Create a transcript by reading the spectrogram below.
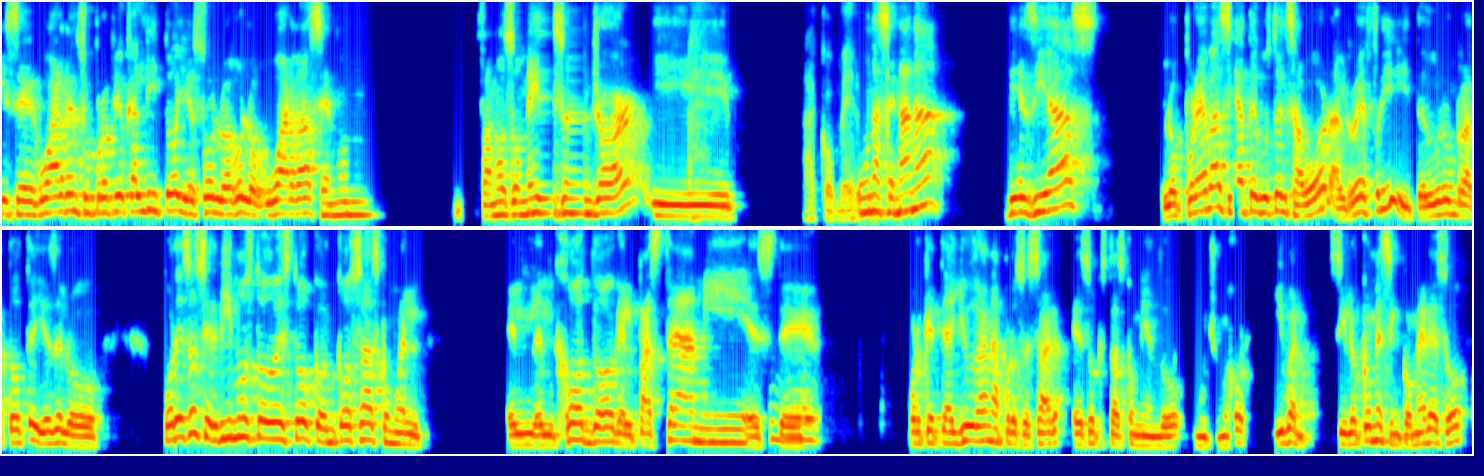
y se guarda en su propio caldito, y eso luego lo guardas en un famoso mason jar y A comer. una semana, 10 días, lo pruebas y ya te gusta el sabor al refri y te dura un ratote y es de lo... Por eso servimos todo esto con cosas como el, el, el hot dog, el pastrami, este, porque te ayudan a procesar eso que estás comiendo mucho mejor. Y bueno, si lo comes sin comer eso,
